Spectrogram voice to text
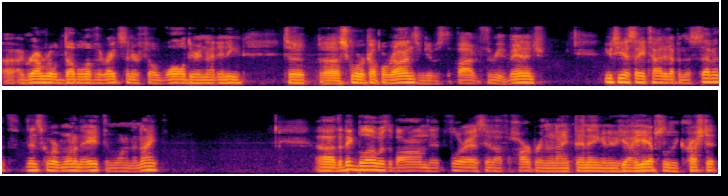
a, a, ground rule double over the right center field wall during that inning to uh, score a couple runs and give us the five to three advantage. UTSA tied it up in the seventh, then scored one in the eighth and one in the ninth. Uh, the big blow was the bomb that Flores hit off of Harper in the ninth inning, and he, he absolutely crushed it.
